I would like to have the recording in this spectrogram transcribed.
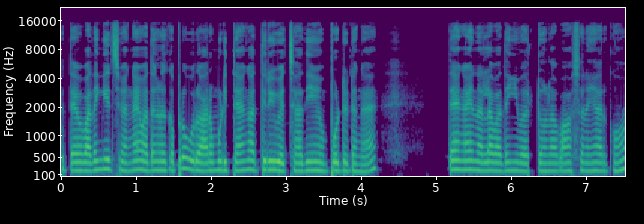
இப்போ தே வதங்கிடுச்சு வெங்காயம் வதங்கினதுக்கப்புறம் ஒரு அரைமுடி தேங்காய் திருவி வச்சு அதையும் போட்டுட்டேங்க. தேங்காயும் நல்லா வதங்கி வரட்டும் நல்லா வாசனையாக இருக்கும்.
